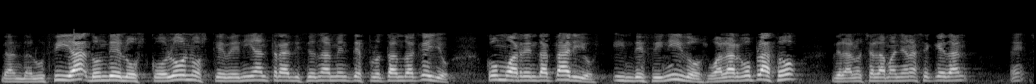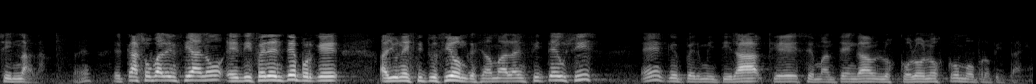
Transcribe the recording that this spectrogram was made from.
de Andalucía, donde los colonos que venían tradicionalmente explotando aquello como arrendatarios indefinidos o a largo plazo, de la noche a la mañana se quedan ¿eh? sin nada. El caso valenciano es diferente porque hay una institución que se llama la enfiteusis que permitirá que se mantengan los colonos como propietarios.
